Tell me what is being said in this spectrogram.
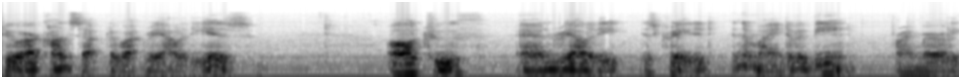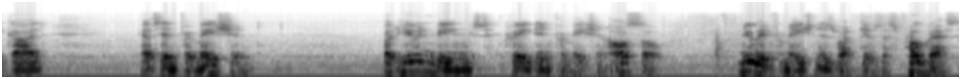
to our concept of what reality is. All truth and reality is created in the mind of a being, primarily God, as information but human beings create information also. New information is what gives us progress.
